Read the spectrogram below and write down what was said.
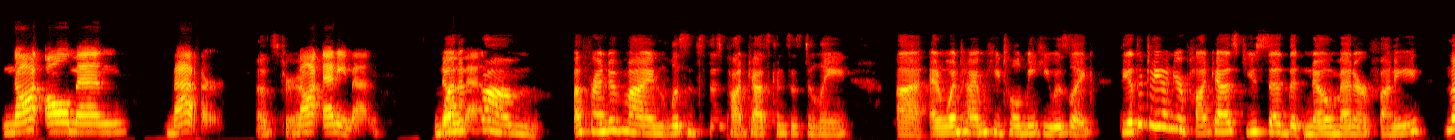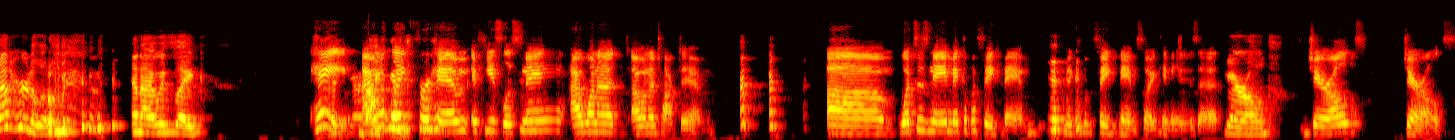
not all men matter That's true. not any men no one of, men um a friend of mine listens to this podcast consistently uh and one time he told me he was like the other day on your podcast you said that no men are funny. And that hurt a little bit. And i was like hey i would like for him if he's listening i want to i want to talk to him. Um what's his name? Make up a fake name. Make up a fake name so i can use it. Gerald. Gerald? Gerald.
